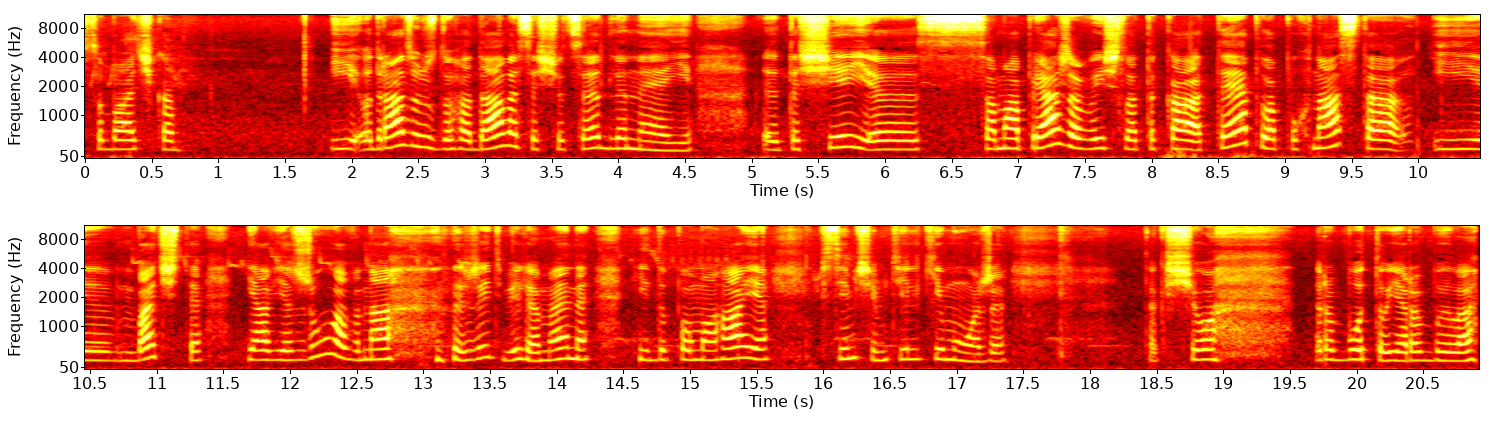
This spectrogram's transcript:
собачка. І одразу ж здогадалася, що це для неї. Е, Та ще й е, сама пряжа вийшла така тепла, пухнаста. І бачите, я в'яжу, а вона лежить біля мене і допомагає всім, чим тільки може. Так що роботу я робила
